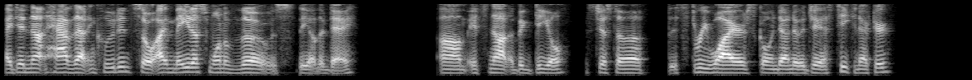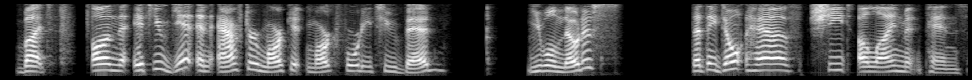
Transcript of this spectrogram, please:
I did not have that included, so I made us one of those the other day. Um, it's not a big deal. It's just a it's three wires going down to a JST connector. But on the, if you get an aftermarket Mark 42 bed, you will notice that they don't have sheet alignment pins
